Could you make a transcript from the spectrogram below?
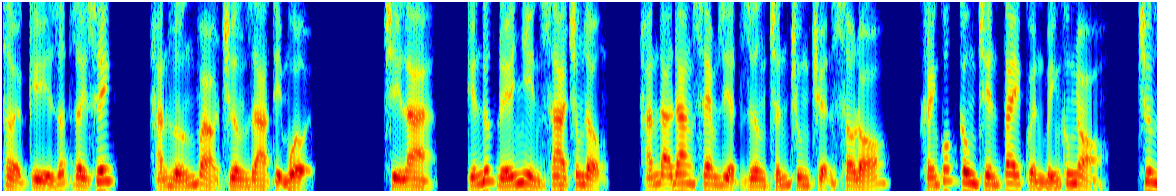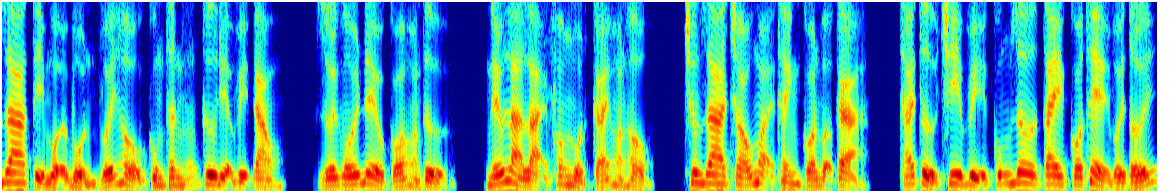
thời kỳ rất dây xích, hắn hướng vào trương gia tỉ muội. Chỉ là, kiến đức đế nhìn xa trông rộng, hắn đã đang xem diệt Dương Trấn Trung chuyện sau đó, Khánh Quốc công trên tay quyền bính không nhỏ, trương gia tỉ muội buồn với hậu cung thân cư địa vị cao, dưới gối đều có hoàng tử, nếu là lại phong một cái hoàng hậu, trương gia cháu ngoại thành con vợ cả, thái tử chi vị cũng dơ tay có thể với tới,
